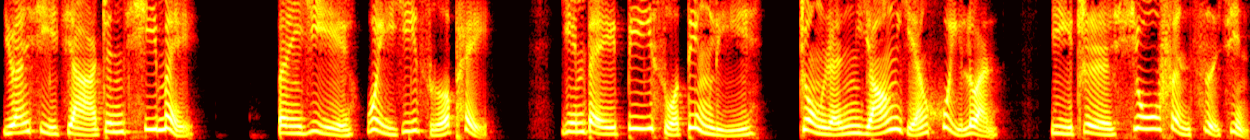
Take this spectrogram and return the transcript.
原系贾珍妻妹，本意为依则配。因被逼所定理，众人扬言秽乱，以致羞愤自尽，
